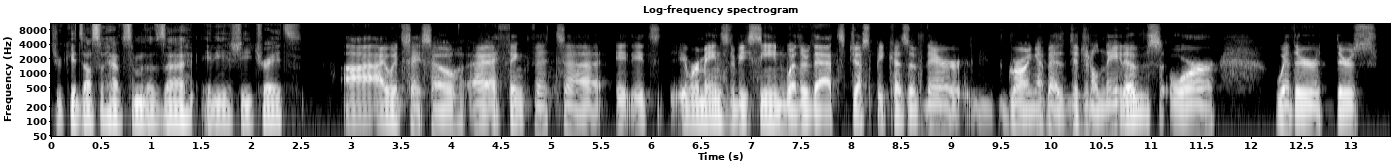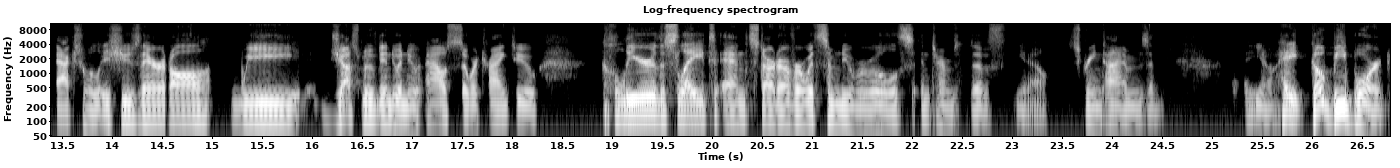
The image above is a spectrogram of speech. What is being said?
Do your kids also have some of those uh, ADHD traits? Uh, I would say so. I, I think that uh, it, it's it remains to be seen whether that's just because of their growing up as digital natives or whether there's actual issues there at all. We just moved into a new house, so we're trying to clear the slate and start over with some new rules in terms of you know screen times and you know, hey, go be bored.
